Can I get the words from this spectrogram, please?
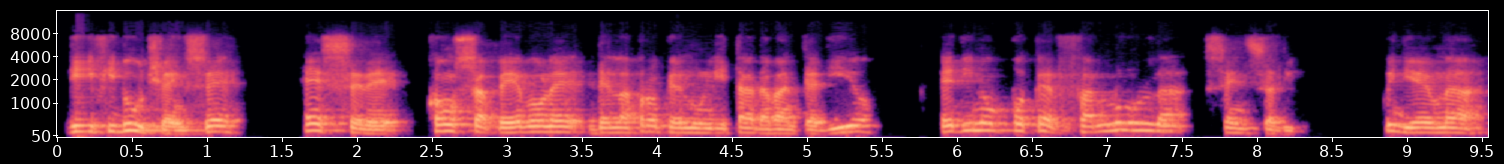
di fiducia in sé, essere consapevole della propria nullità davanti a Dio e di non poter far nulla senza Dio. Quindi è una,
